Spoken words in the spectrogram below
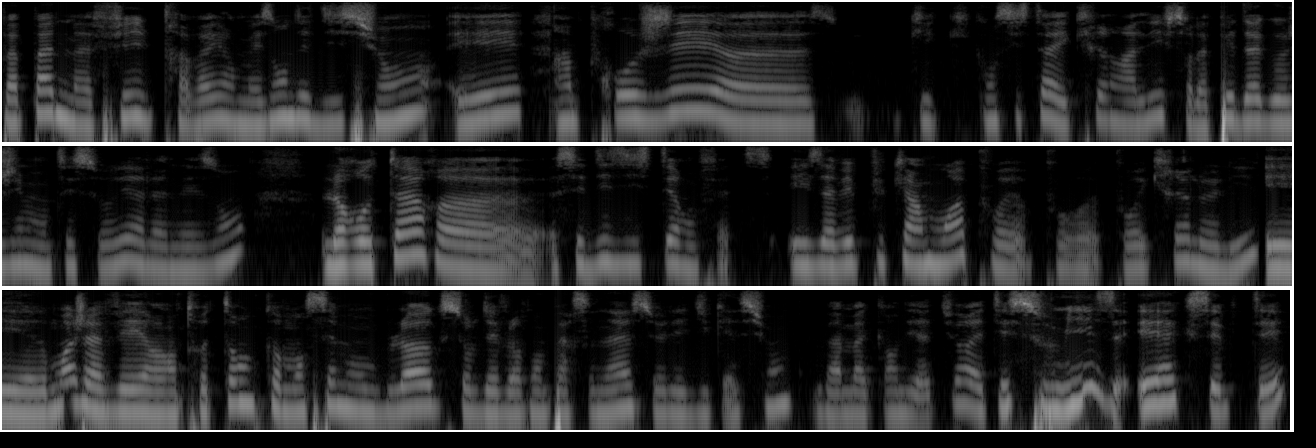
papa de ma fille travaille en maison d'édition et un projet qui, consistait à écrire un livre sur la pédagogie Montessori à la maison. Leur auteur euh, s'est désisté en fait, et ils avaient plus qu'un mois pour, pour, pour écrire le livre. Et euh, moi, j'avais entre temps commencé mon blog sur le développement personnel, sur l'éducation. Bah, ma candidature a été soumise et acceptée,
